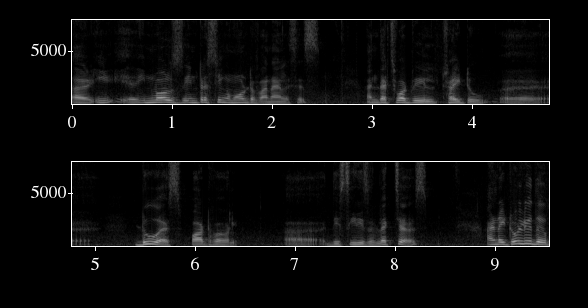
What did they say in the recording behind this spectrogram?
uh, uh, involves interesting amount of analysis. And that is what we will try to uh, do as part of our this series of lectures. And I told you the,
